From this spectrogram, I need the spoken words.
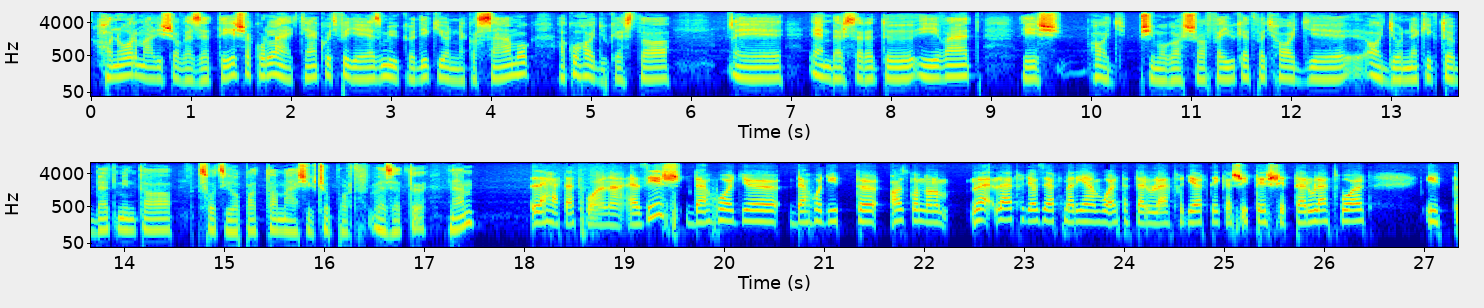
ha normális a vezetés, akkor látják, hogy figyelj, ez működik, jönnek a számok, akkor hagyjuk ezt a e, emberszerető évát, és hagy simogassa a fejüket, vagy hagy adjon nekik többet, mint a szociopatta másik csoportvezető, nem? Lehetett volna ez is, de hogy, de hogy itt azt gondolom, le, lehet, hogy azért, mert ilyen volt a terület, hogy értékesítési terület volt, itt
